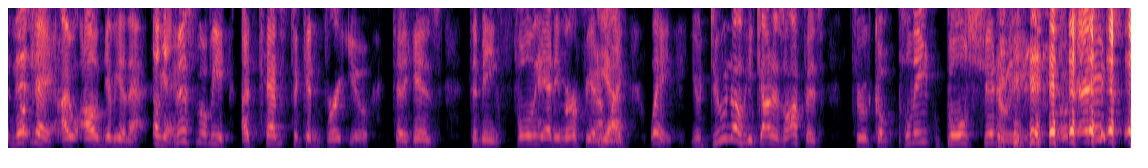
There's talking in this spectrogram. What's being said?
the- okay, I, I'll give you that. Okay. this movie attempts to convert you to his to being fully Eddie Murphy, and I'm Yeah. like, wait, you do know he got his office through complete bullshittery, okay?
